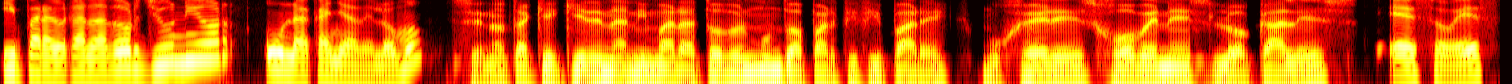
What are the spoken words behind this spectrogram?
Y para el ganador junior, una caña de lomo. Se nota que quieren animar a todo el mundo a participar, ¿eh? Mujeres, jóvenes, locales. Eso es,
